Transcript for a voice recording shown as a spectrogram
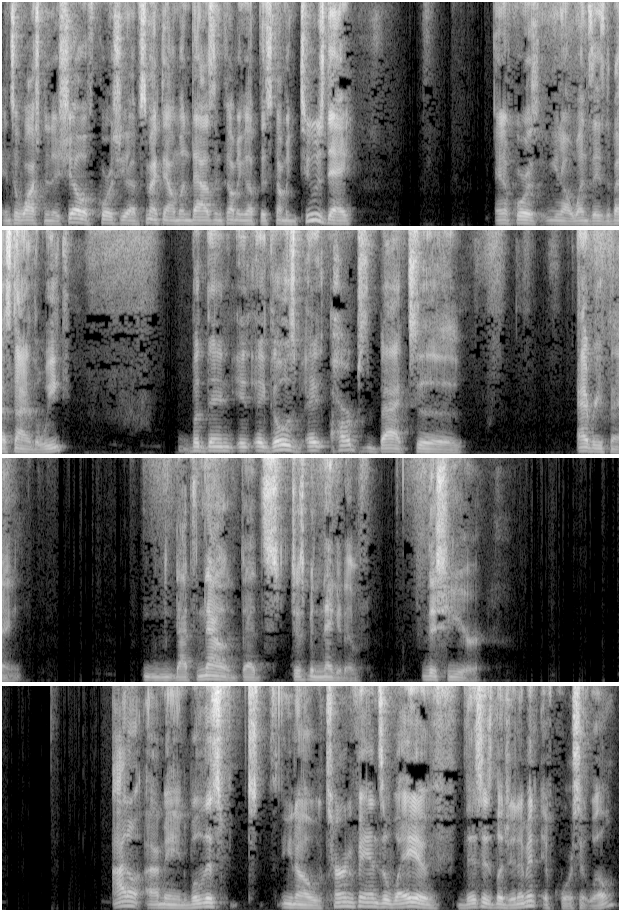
into watching the show. Of course, you have SmackDown 1000 coming up this coming Tuesday. And of course, you know, Wednesday's the best night of the week. But then it, it goes, it harps back to everything that's now, that's just been negative this year. I don't, I mean, will this, you know, turn fans away if this is legitimate? Of course it will.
